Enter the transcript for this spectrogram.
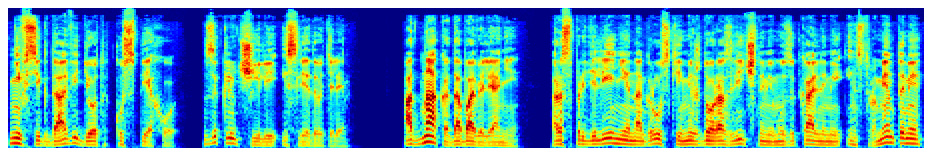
не всегда ведет к успеху, заключили исследователи. Однако, добавили они, распределение нагрузки между различными музыкальными инструментами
